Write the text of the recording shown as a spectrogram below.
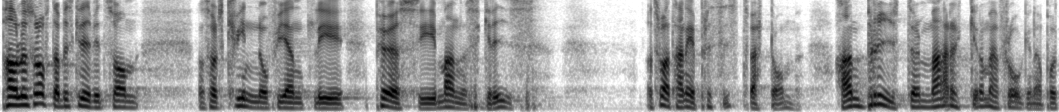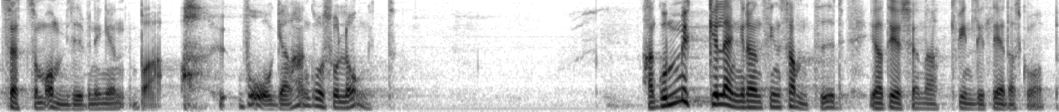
Paulus har ofta beskrivits som någon sorts kvinnofientlig, pösig mansgris. Jag tror att han är precis tvärtom. Han bryter mark i de här frågorna på ett sätt som omgivningen bara, ah, vågar han gå så långt? Han går mycket längre än sin samtid i att erkänna kvinnligt ledarskap.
